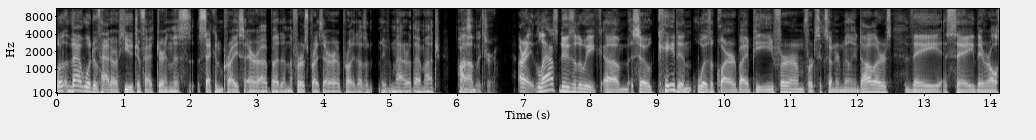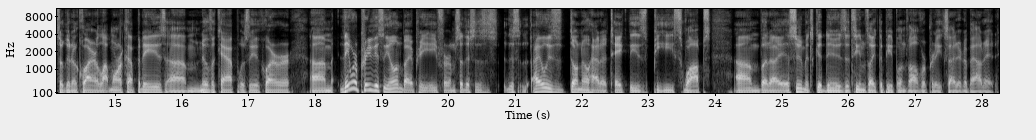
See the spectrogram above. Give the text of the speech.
Well, that would have had a huge effect during this second price era, but in the first price era, it probably doesn't even matter that much. Possibly um, true. All right, last news of the week. Um, so Cadent was acquired by a PE firm for six hundred million dollars. They say they were also going to acquire a lot more companies. Um, NovaCap was the acquirer. Um, they were previously owned by a PE firm, so this is this. I always don't know how to take these PE swaps, um, but I assume it's good news. It seems like the people involved were pretty excited about it.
